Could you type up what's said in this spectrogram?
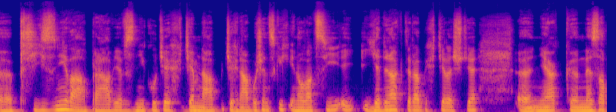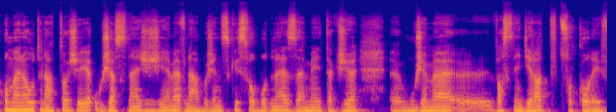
e, příznivá právě vzniku těch, těm ná, těch náboženských inovací. Jedna, která bych chtěl ještě e, nějak nezapomenout na to, že je úžasné, že žijeme v nábožensky svobodné zemi, takže e, můžeme e, vlastně dělat cokoliv.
